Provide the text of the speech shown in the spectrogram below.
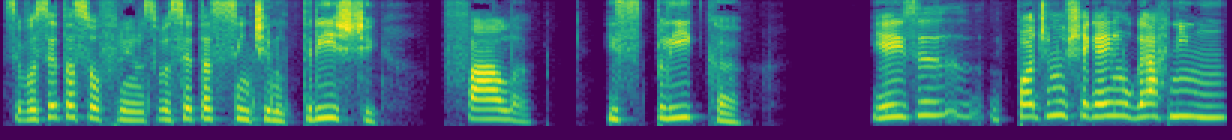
Se você tá sofrendo, se você tá se sentindo triste, fala, explica. E aí você pode não chegar em lugar nenhum.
